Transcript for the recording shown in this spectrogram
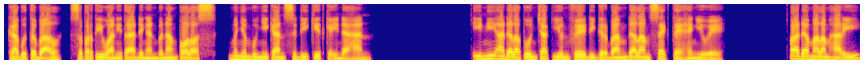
kabut tebal, seperti wanita dengan benang polos, menyembunyikan sedikit keindahan. Ini adalah puncak Yunfei di gerbang dalam sekte Heng Yue. Pada malam hari,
